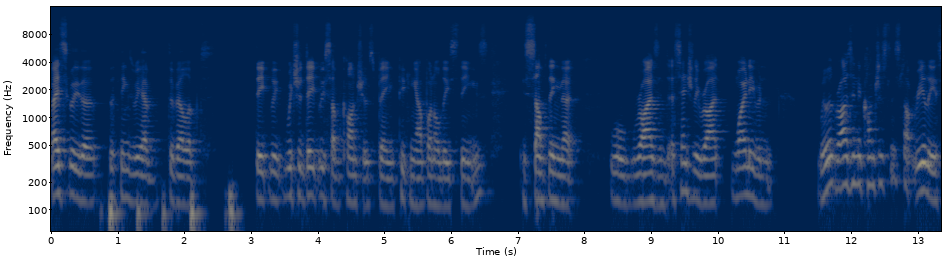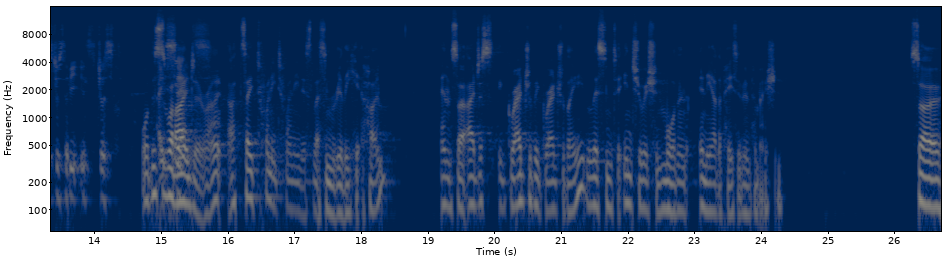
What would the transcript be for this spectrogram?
basically the the things we have developed deeply, which are deeply subconscious, being picking up on all these things, is something that will rise and essentially right won't even will it rise into consciousness? Not really. It's just it's just. Well, this is what sense. I do, right? I'd say 2020, this lesson really hit home. And so I just gradually, gradually listen to intuition more than any other piece of information. So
